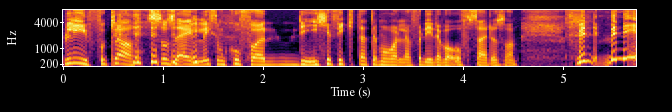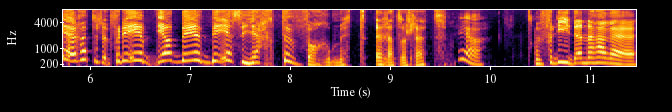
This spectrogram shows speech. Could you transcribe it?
bli forklart sånn som jeg, liksom, hvorfor de ikke fikk dette målet fordi det var offside og sånn. Men, men, det er rett og slett For det er, ja, det, det er så hjertevarmet, rett og slett. Ja. Fordi denne her eh,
